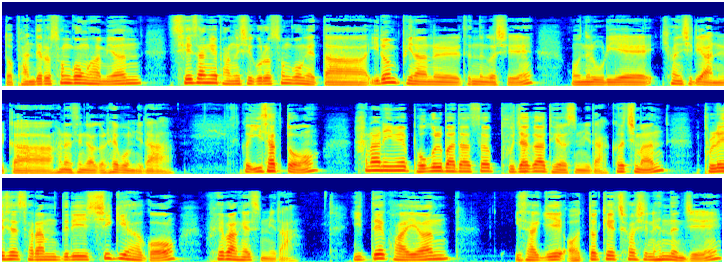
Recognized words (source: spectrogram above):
또 반대로 성공하면 세상의 방식으로 성공했다 이런 비난을 듣는 것이 오늘 우리의 현실이 아닐까 하는 생각을 해봅니다. 그 이삭도 하나님의 복을 받아서 부자가 되었습니다. 그렇지만 블레셋 사람들이 시기하고 회방했습니다. 이때 과연 이삭이 어떻게 처신했는지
